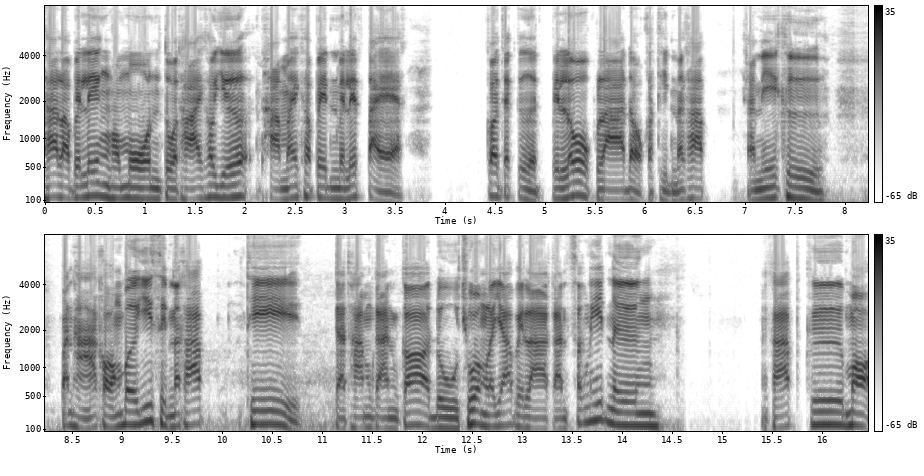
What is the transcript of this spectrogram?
ถ้าเราไปเร่งฮอร์โมนตัวท้ายเขาเยอะทำให้เขาเป็นเมล็ดแตก ก็จะเกิดเป็นโรคลาดอกกระถินนะครับ อันนี้คือปัญหาของเบอร์ยี่สิบนะครับ ที่จะทำกันก็ดูช่วงระยะเวลากันสักนิดนึง นะครับ คือเหมาะ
